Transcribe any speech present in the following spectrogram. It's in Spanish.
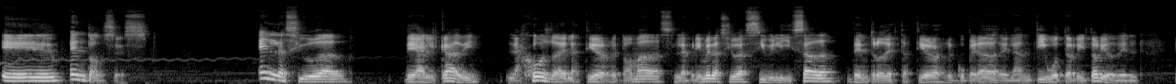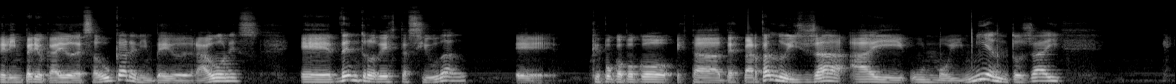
Eh, entonces, en la ciudad de Alcadi, la joya de las tierras retomadas, la primera ciudad civilizada dentro de estas tierras recuperadas del antiguo territorio del, imperio caído de Sadukar, el imperio de dragones, eh, dentro de esta ciudad, eh, que poco a poco está despertando y ya hay un movimiento, ya hay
